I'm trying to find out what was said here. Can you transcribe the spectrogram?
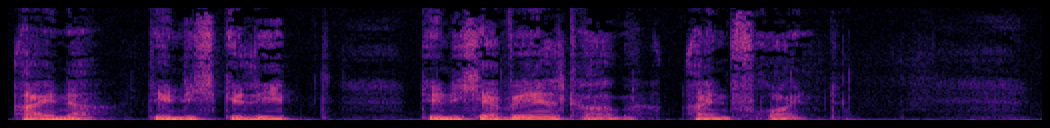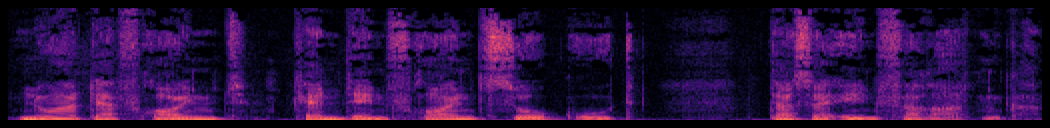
einer, den ich geliebt, den ich erwählt habe, ein Freund. Nur der Freund kennt den Freund so gut, dass er ihn verraten kann.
